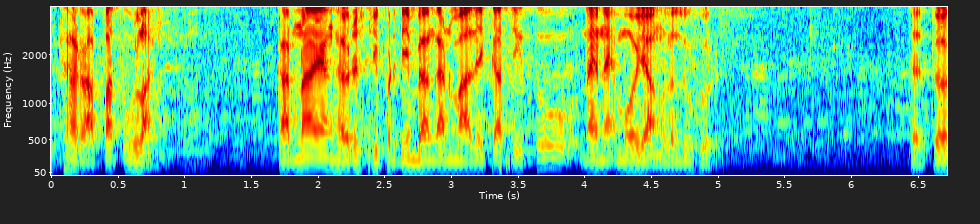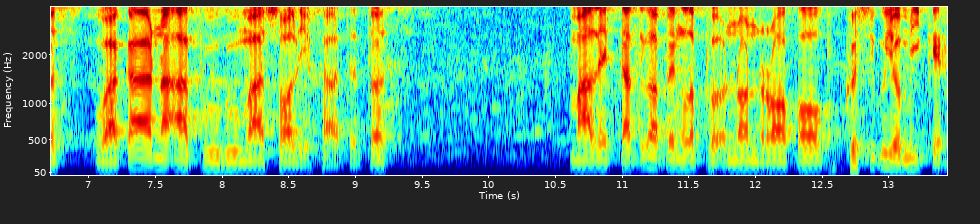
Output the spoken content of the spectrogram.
kedah rapat ulang. Karena yang harus dipertimbangkan malaikat itu nenek moyang leluhur Terus wakana abuhu masolihah. Terus malaikat itu apa yang lebok non rokok Gus itu ya mikir.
